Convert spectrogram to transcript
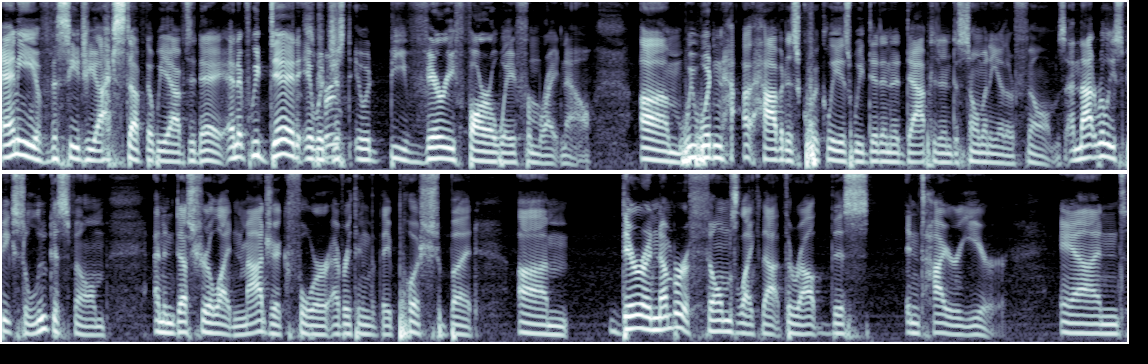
any of the CGI stuff that we have today. And if we did, That's it would true. just it would be very far away from right now. Um, we wouldn't ha- have it as quickly as we did and adapt it into so many other films. And that really speaks to Lucasfilm and Industrial Light and Magic for everything that they pushed. But um, there are a number of films like that throughout this entire year. And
